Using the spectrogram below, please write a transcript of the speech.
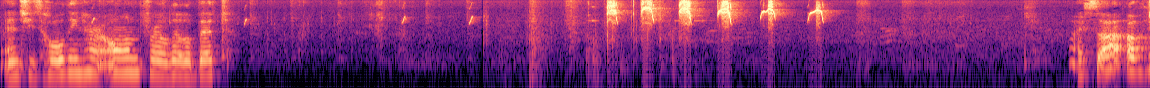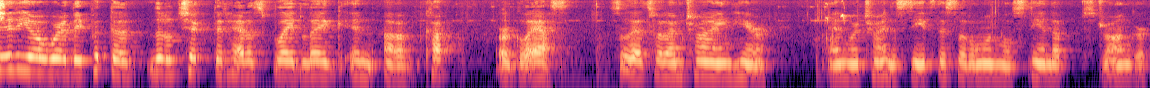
and she's holding her own for a little bit. Saw a video where they put the little chick that had a splayed leg in a cup or glass. So that's what I'm trying here. And we're trying to see if this little one will stand up stronger.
